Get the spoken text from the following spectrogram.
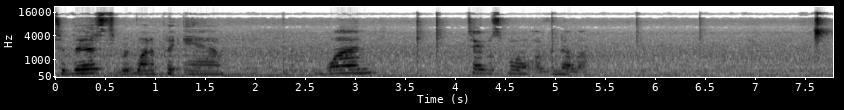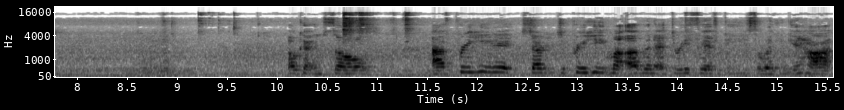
to this, we're going to put in one tablespoon of vanilla. Okay, so I've preheated, started to preheat my oven at 350 so it can get hot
